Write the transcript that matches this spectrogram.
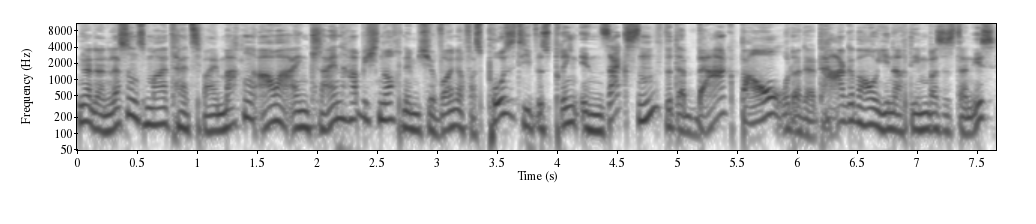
Ja, dann lass uns mal Teil zwei machen, aber einen kleinen habe ich noch, nämlich wir wollen noch was Positives bringen. In Sachsen wird der Bergbau oder der Tagebau, je nachdem was es dann ist,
